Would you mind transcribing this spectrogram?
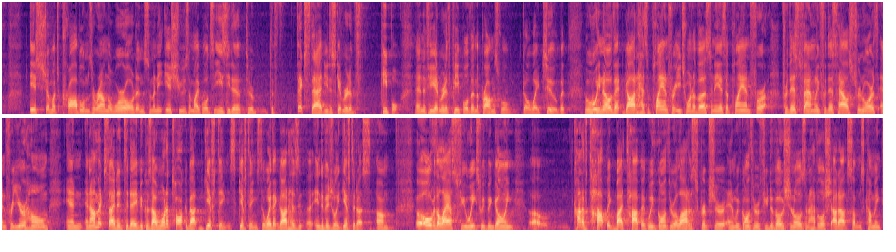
is so much problems around the world and so many issues. I'm like, well, it's easy to, to, to fix that. You just get rid of people. And if you get rid of people, then the problems will go away too. But we know that God has a plan for each one of us, and He has a plan for, for this family, for this house, True North, and for your home. And, and I'm excited today because I want to talk about giftings, giftings, the way that God has uh, individually gifted us. Um, over the last few weeks, we've been going. Uh, kind of topic by topic. We've gone through a lot of scripture and we've gone through a few devotionals, and I have a little shout out. Something's coming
